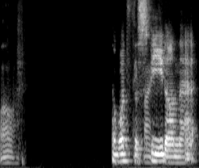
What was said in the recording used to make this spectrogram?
well and what's the speed on that?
